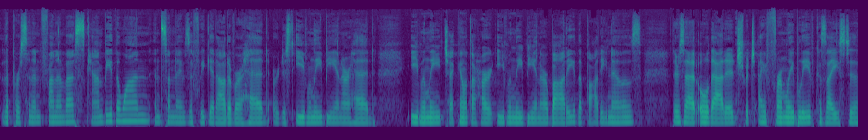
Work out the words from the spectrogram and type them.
the person in front of us can be the one. And sometimes if we get out of our head or just evenly be in our head, evenly check in with our heart, evenly be in our body, the body knows. There's that old adage, which I firmly believe because I used to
